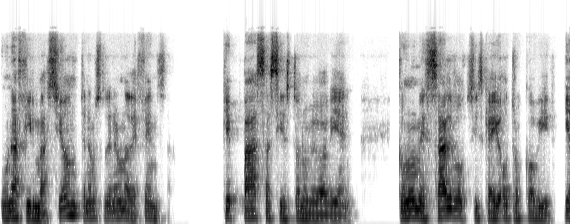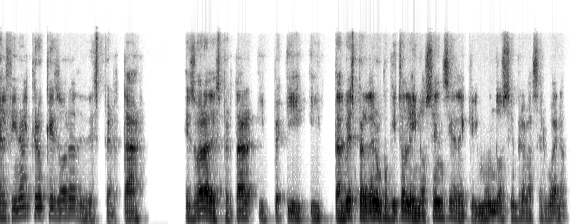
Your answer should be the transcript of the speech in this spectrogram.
una afirmación, tenemos que tener una defensa. ¿Qué pasa si esto no me va bien? ¿Cómo me salvo si es que hay otro COVID? Y al final creo que es hora de despertar. Es hora de despertar y, tal vez perder un poquito la inocencia de que el mundo siempre va a ser bueno.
